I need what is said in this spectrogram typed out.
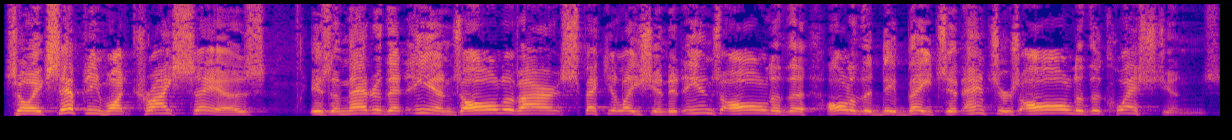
So accepting what Christ says is a matter that ends all of our speculation. It ends all of the, all of the debates. It answers all of the questions.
